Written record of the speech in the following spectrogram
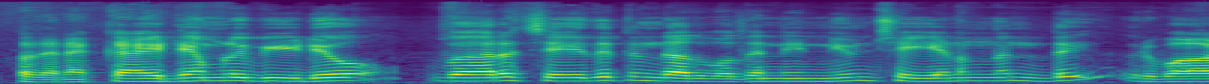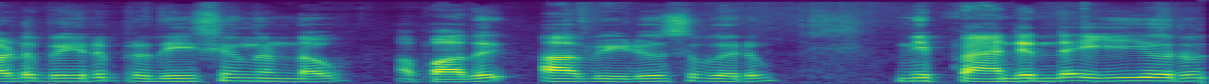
അപ്പോൾ അതിനൊക്കെ ആയിട്ട് നമ്മൾ വീഡിയോ വേറെ ചെയ്തിട്ടുണ്ട്. അതുപോലെ തന്നെ ഇനിയും ചെയ്യണമെന്നുണ്ട്. ഒരുപാട് പേര് പ്രതീക്ഷിക്കുന്നുണ്ടാവും. അപ്പോൾ അത് ആ വീഡിയോസ് വരും. ഇനി പാന്റിന്റെ ഈ ഒരു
